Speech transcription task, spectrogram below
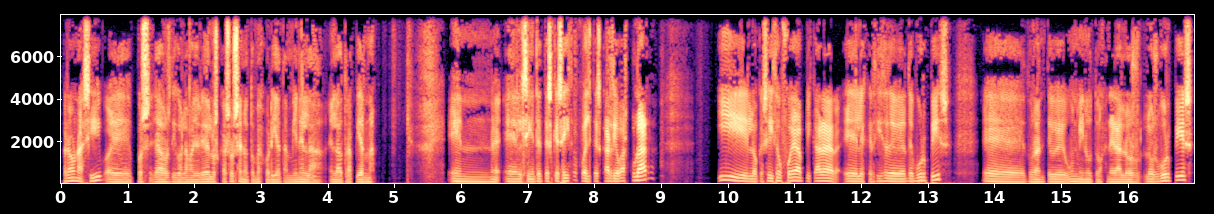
pero aún así, eh, pues ya os digo, en la mayoría de los casos se notó mejoría también en la, en la otra pierna. En el siguiente test que se hizo fue el test cardiovascular y lo que se hizo fue aplicar el ejercicio de, burpees eh, durante un minuto. En general, los, los, burpees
